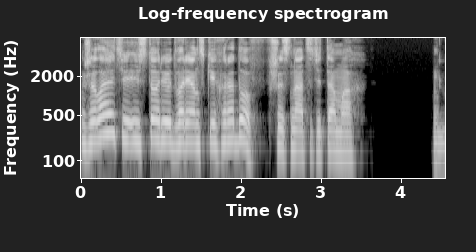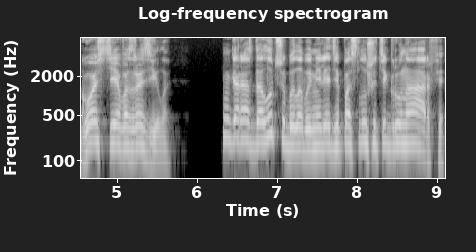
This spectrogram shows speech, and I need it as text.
Желаете историю дворянских родов в 16 томах?» Гостья возразила. «Гораздо лучше было бы, миледи, послушать игру на арфе.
